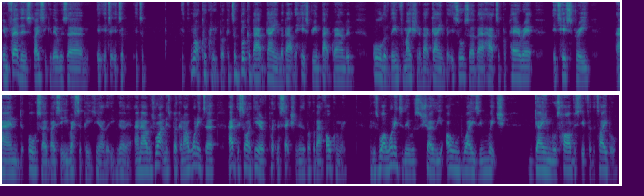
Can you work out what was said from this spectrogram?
in feathers basically there was um it, it's it's a it's a it's not a cookery book it's a book about game about the history and background and all of the information about game but it's also about how to prepare it its history and also basically recipes you know that you can go in. And i was writing this book and i wanted to I had this idea of putting a section in the book about falconry because what i wanted to do was show the old ways in which game was harvested for the table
